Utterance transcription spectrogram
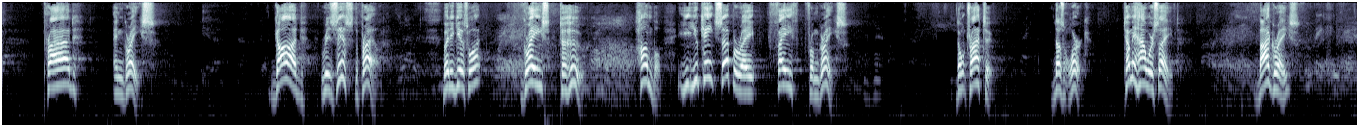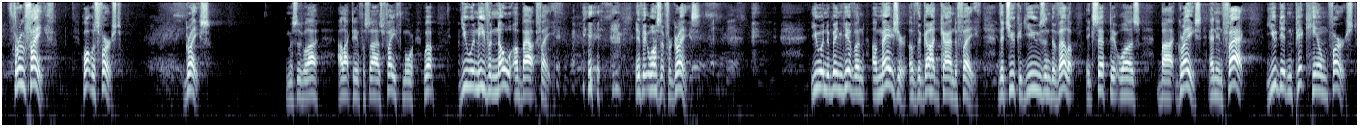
pride and grace? God resists the proud, but he gives what? Grace, grace to who? Humble. Humble. You, you can't separate faith from grace. Don't try to. Doesn't work. Tell me how we're saved. By grace, through faith. What was first? Grace. And says, Well, I, I like to emphasize faith more. Well, you wouldn't even know about faith if it wasn't for grace you wouldn't have been given a measure of the God kind of faith that you could use and develop except it was by grace. And in fact, you didn't pick him first.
